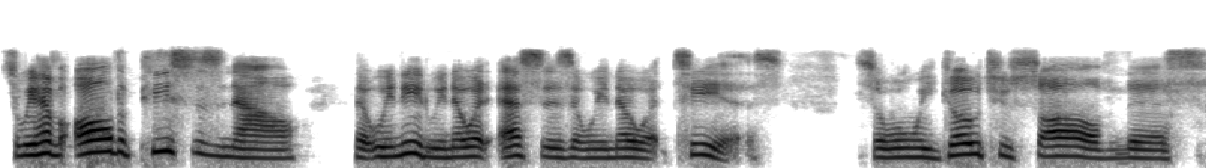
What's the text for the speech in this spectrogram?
So we have all the pieces now that we need. We know what S is and we know what T is. So when we go to solve this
